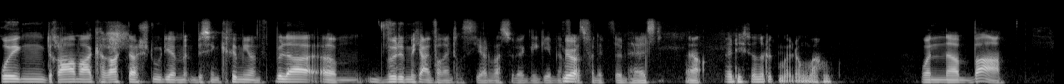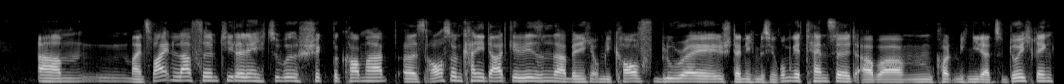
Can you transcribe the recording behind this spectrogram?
ruhigen Drama, Charakterstudie mit ein bisschen Krimi und Thriller. Ähm, würde mich einfach interessieren, was du denn gegebenenfalls ja. von dem Film hältst. Ja. Werde ich so eine Rückmeldung machen. Wunderbar. Ähm, mein zweiten Love-Film-Titel, den ich zugeschickt bekommen habe, äh, ist auch so ein Kandidat gewesen. Da bin ich um die Kauf-Blu-ray ständig ein bisschen rumgetänzelt, aber ähm, konnte mich nie dazu durchringen.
